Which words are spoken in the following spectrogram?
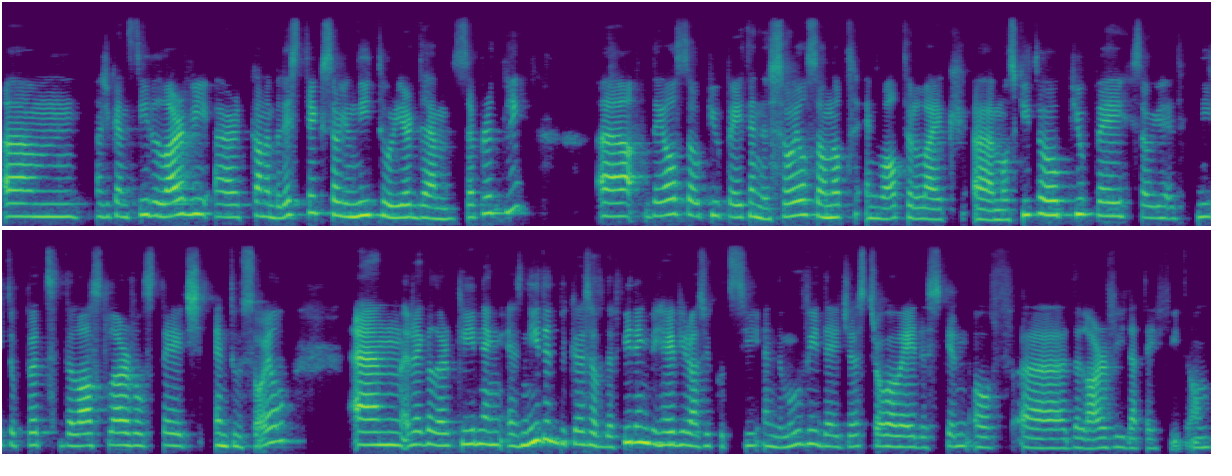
Um, as you can see, the larvae are cannibalistic, so you need to rear them separately. Uh, they also pupate in the soil, so not in water like uh, mosquito pupae. So you need to put the last larval stage into soil. And regular cleaning is needed because of the feeding behavior. As you could see in the movie, they just throw away the skin of uh, the larvae that they feed on.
